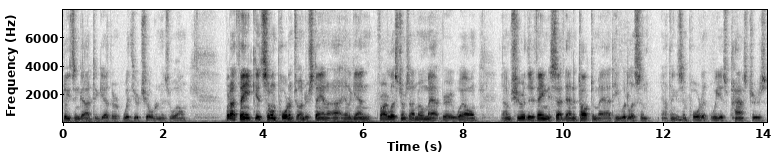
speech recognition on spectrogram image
pleasing God together with your children as well. But I think it's so important to understand, and again, for our listeners, I know Matt very well. I'm sure that if Amy sat down and talked to Matt, he would listen. I think it's important we as pastors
